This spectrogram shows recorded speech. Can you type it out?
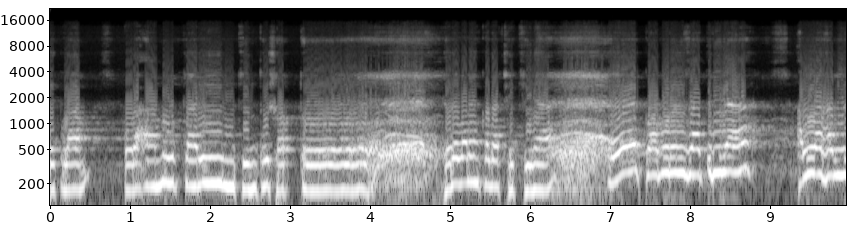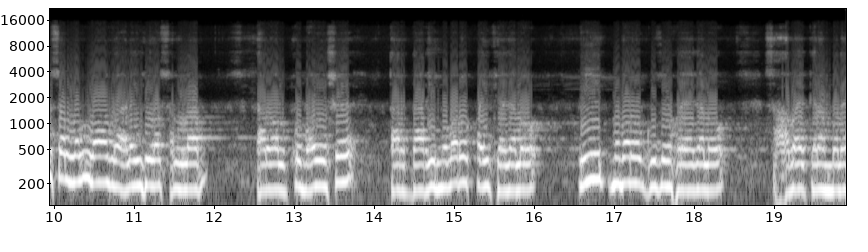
দেখলাম, কোরআনুল কারিম কিন্তু সত্য। ধরে বলেন কথা ঠিক কিনা? এ কবরের যাত্রীরা আল্লাহ হাবিব আলাইহি ওয়াসাল্লাম তার অল্প বয়সে তার দাড়ি মোবারক পাইখা গেল, পিঠ মোবারক গুজো হয়ে গেল। সাহাবাই কেরাম বলে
